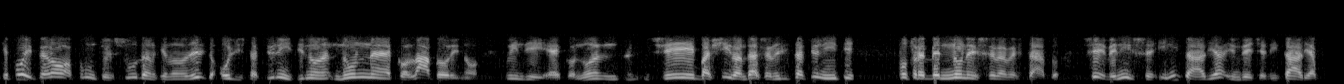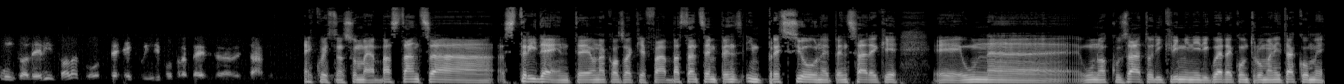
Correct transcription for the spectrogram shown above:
che poi però appunto il Sudan che non ha aderito o gli Stati Uniti non, non collaborino, quindi ecco, non, se Bashir andasse negli Stati Uniti potrebbe non essere arrestato. Se venisse in Italia, invece l'Italia appunto ha aderito alla Corte e quindi potrebbe essere arrestato. E questo insomma è abbastanza stridente, è una cosa che fa abbastanza impressione pensare che eh, un, uh, uno accusato di crimini di guerra contro l'umanità come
